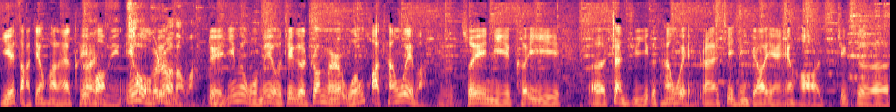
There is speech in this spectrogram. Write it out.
也打电话来可以报名，因为我们有对，因为我们有这个专门文化摊位嘛，嗯，所以你可以呃占据一个摊位来进行表演也好，这个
